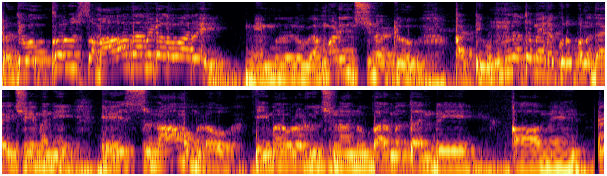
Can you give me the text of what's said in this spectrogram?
ప్రతి ఒక్కరూ సమాధాన గలవారై మిమ్మలను వెంబడించినట్లు అట్టి ఉన్నతమైన కృపను దయచేయమని ఏసునామములో ఈ మనవులు అడుగుచున్నాను. పరమ తండ్రి. Amen.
